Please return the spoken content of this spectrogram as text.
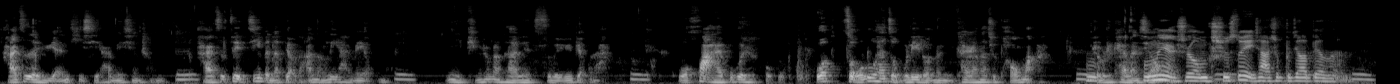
孩子的语言体系还没形成孩子最基本的表达能力还没有呢，嗯你凭什么让他练思维与表达？嗯我话还不会，我我走路还走不利落呢，你开始让他去跑马，嗯这不是开玩笑我？们也是，我们十岁以下是不教辩论的。嗯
